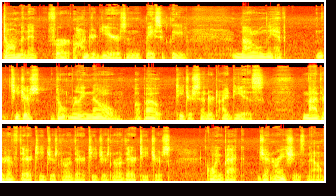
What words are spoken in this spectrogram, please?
dominant for a 100 years, and basically, not only have teachers don't really know about teacher centered ideas, neither have their teachers, nor their teachers, nor their teachers, going back generations now.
